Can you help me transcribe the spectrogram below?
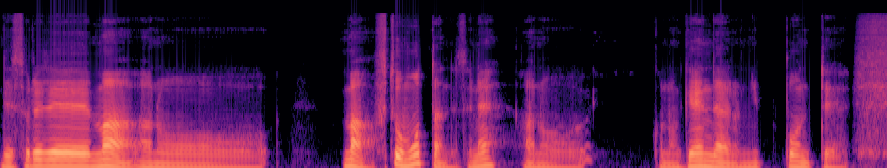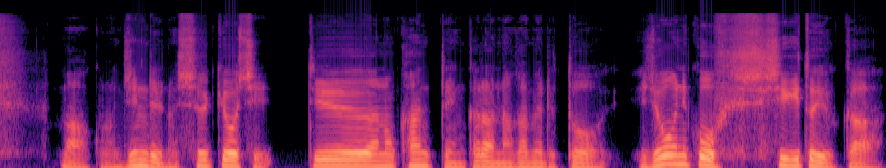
でそれでまああのまあふと思ったんですね。あのこの現代の日本ってまあこの人類の宗教史っていうあの観点から眺めると非常にこう不思議というか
